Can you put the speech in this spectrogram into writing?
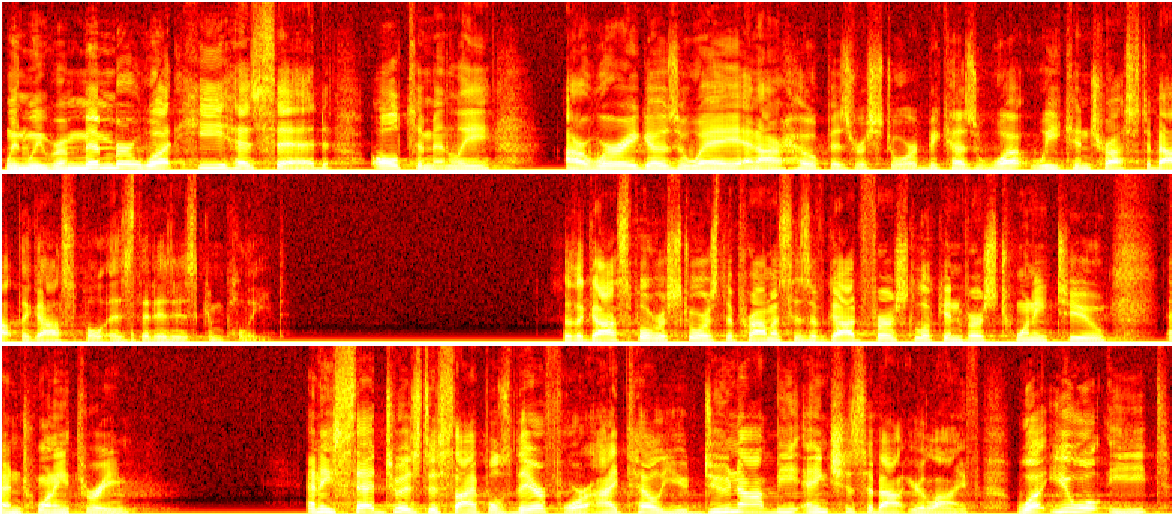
when we remember what He has said, ultimately our worry goes away and our hope is restored because what we can trust about the gospel is that it is complete. So the gospel restores the promises of God. First, look in verse 22 and 23. And he said to his disciples, Therefore, I tell you, do not be anxious about your life, what you will eat,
